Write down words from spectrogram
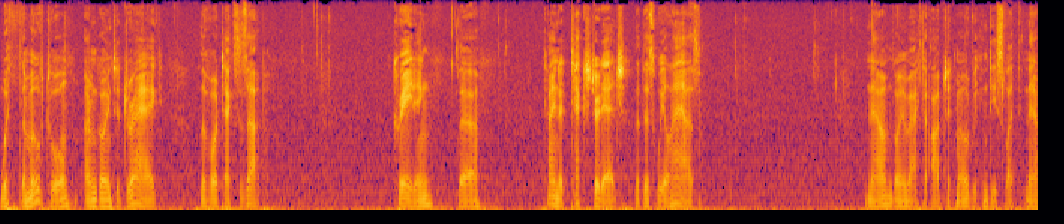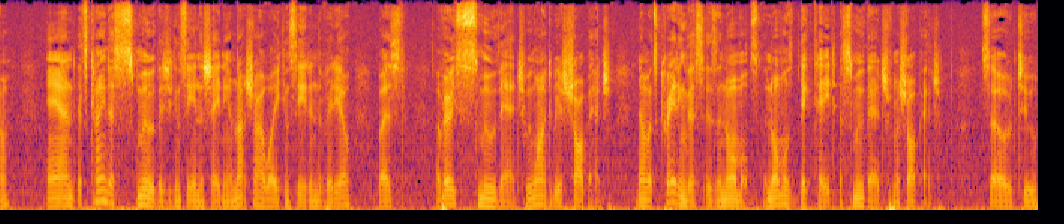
With the Move tool, I'm going to drag the vortexes up, creating the kind of textured edge that this wheel has. Now I'm going back to object mode, we can deselect it now. And it's kind of smooth as you can see in the shading. I'm not sure how well you can see it in the video, but it's a very smooth edge. We want it to be a sharp edge. Now what's creating this is the normals. The normals dictate a smooth edge from a sharp edge. So to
